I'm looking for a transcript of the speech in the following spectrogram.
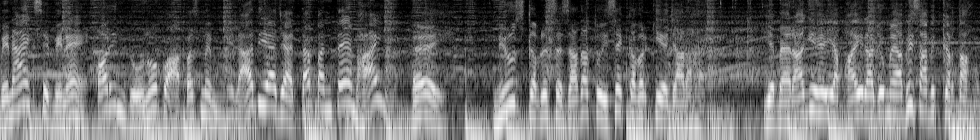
विनायक से विनय और इन दोनों को आपस में मिला दिया जाए तब बनते हैं भाई। न्यूज़ कवरेज से ज़्यादा तो इसे कवर किया जा रहा है। ये बैरागी है या भाई राजू मैं अभी साबित करता हूँ।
